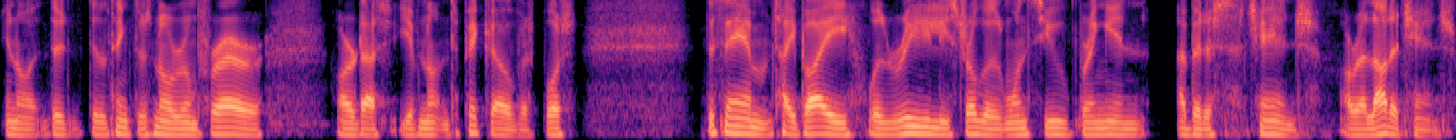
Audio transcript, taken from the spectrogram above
you know, they'll think there's no room for error, or that you have nothing to pick out of it. But the same type I will really struggle once you bring in a bit of change or a lot of change.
